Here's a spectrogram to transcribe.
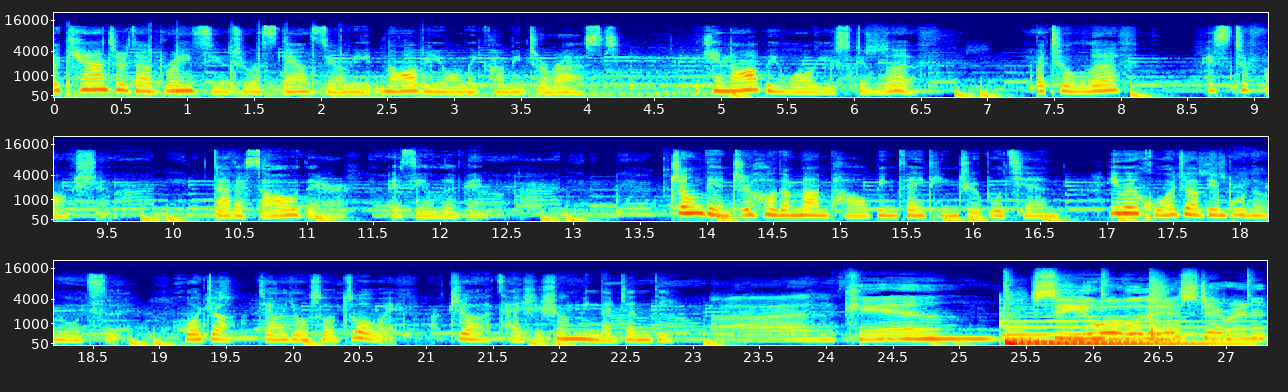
The canter that brings you to a standstill need not be only coming to rest. It cannot be while you still live. But to live is to function. That is all there is in living. 终点之后的慢跑并非停止不前，因为活着便不能如此，活着就要有所作为，这才是生命的真谛。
